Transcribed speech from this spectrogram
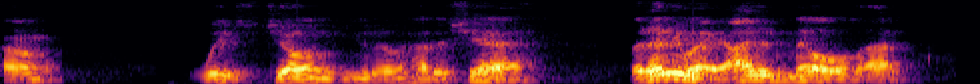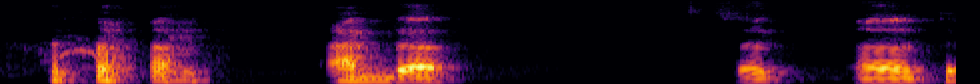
um, which John, you know, had a share. But anyway, I didn't know all that. and uh, so uh, t-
